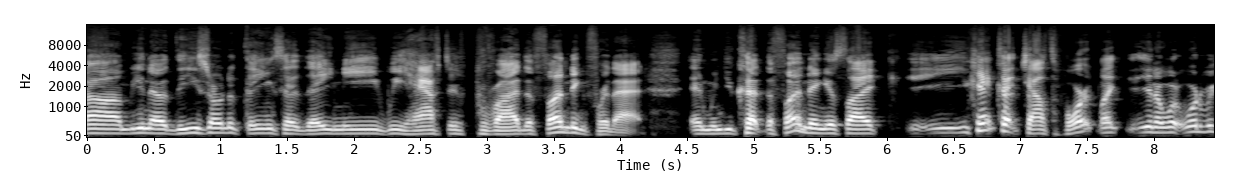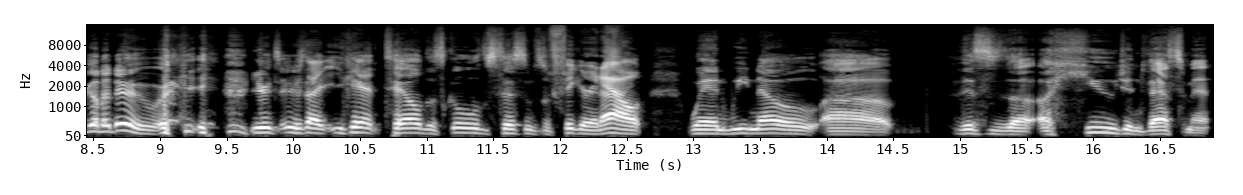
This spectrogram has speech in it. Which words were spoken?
Um, you know, these are the things that they need. We have to provide the funding for that. And when you cut the funding, it's like you can't cut child support. Like, you know, what, what are we going to do? you're, you're like you can't tell the school systems to figure it out when we know uh, this is a, a huge investment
